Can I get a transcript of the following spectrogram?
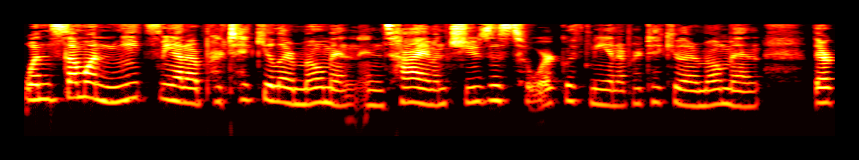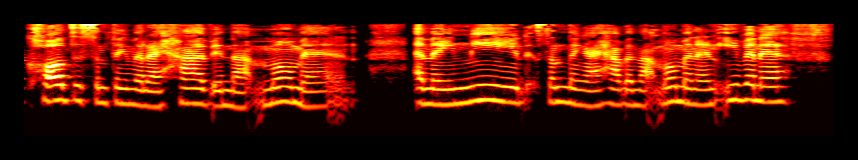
when someone meets me at a particular moment in time and chooses to work with me in a particular moment, they're called to something that I have in that moment and they need something I have in that moment. And even if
